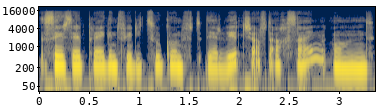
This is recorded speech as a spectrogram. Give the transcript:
sehr, sehr prägend für die Zukunft der Wirtschaft auch sein. Und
